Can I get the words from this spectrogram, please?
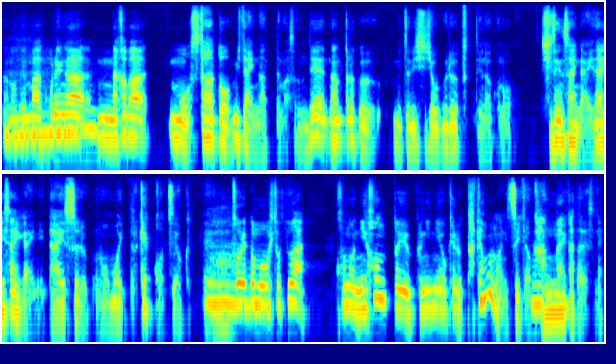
なので、まあこれが半ばもうスタートみたいになってますんで、なんとなく三菱商グループっていうのはこの自然災害、大災害に対するこの思いってのは結構強くって、うんそれともう一つは、この日本という国における建物についての考え方ですね。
